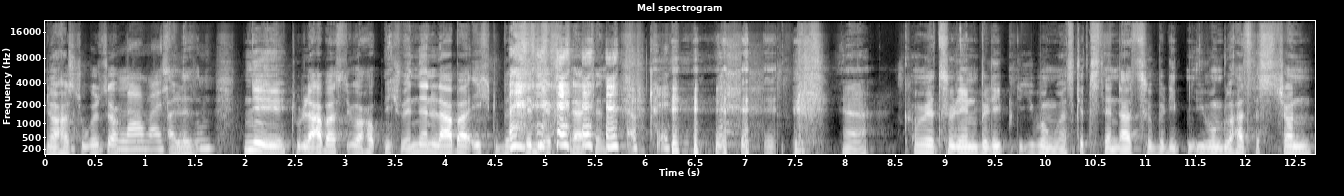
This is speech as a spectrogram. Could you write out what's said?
Ja, hast du gesagt. Laber ich Alles. rum? Nee, du laberst überhaupt nicht. Wenn, dann laber ich. Du bist ja die Expertin. Okay. ja. Kommen wir zu den beliebten Übungen. Was gibt's denn da zu beliebten Übungen? Du hast es schon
